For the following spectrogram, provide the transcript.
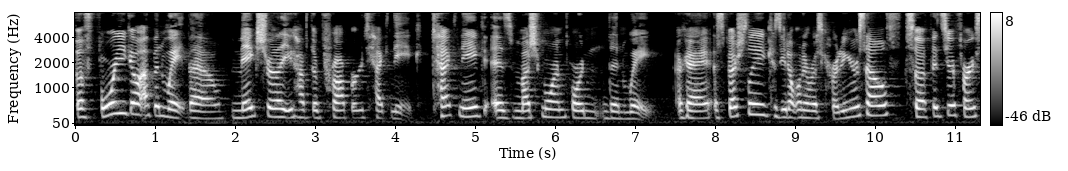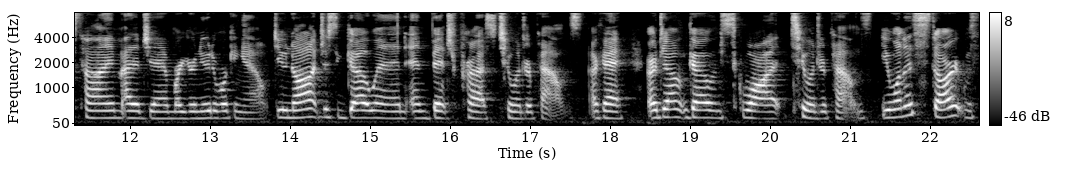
Before you go up in weight, though, make sure that you have the proper technique. Technique is much more important than weight okay? Especially because you don't want to risk hurting yourself. So if it's your first time at a gym or you're new to working out, do not just go in and bench press 200 pounds, okay? Or don't go and squat 200 pounds. You want to start with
